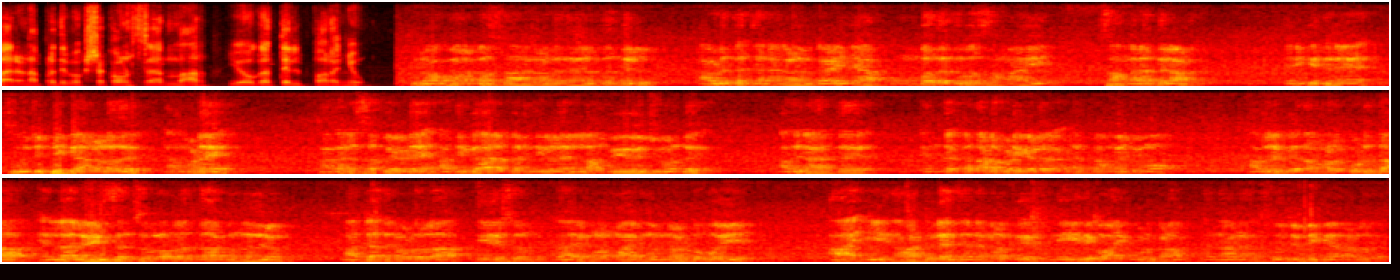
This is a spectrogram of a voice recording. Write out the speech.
ഭരണ പ്രതിപക്ഷ കൗൺസിലർമാർ യോഗത്തിൽ പറഞ്ഞു. പുരോഗമന പ്രസ്ഥാനങ്ങളുടെ നേതൃത്വത്തിൽ അവിടുത്തെ ജനങ്ങൾ കഴിഞ്ഞ ഒമ്പത് ദിവസമായി സമരത്തിലാണ്. എനിക്കിതിനെ സൂചിപ്പിക്കാനുള്ളത് നമ്മുടെ നഗരസഭയുടെ അധികാര പരിധികളെല്ലാം ഉപയോഗിച്ചുകൊണ്ട് അതിനകത്ത് എന്തൊക്കെ നടപടികൾ എടുക്കാൻ പറ്റുമോ അവർക്ക് നമ്മൾ കൊടുത്ത എല്ലാ ലൈസൻസുകളും റദ്ദാക്കുന്നതിനും മറ്റതിനോടുള്ള കേസും കാര്യങ്ങളുമായി മുന്നോട്ട് പോയി ആ ഈ നാട്ടിലെ ജനങ്ങൾക്ക് നീതി വാങ്ങിക്കൊടുക്കണം എന്നാണ് സൂചിപ്പിക്കാനുള്ളത്.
